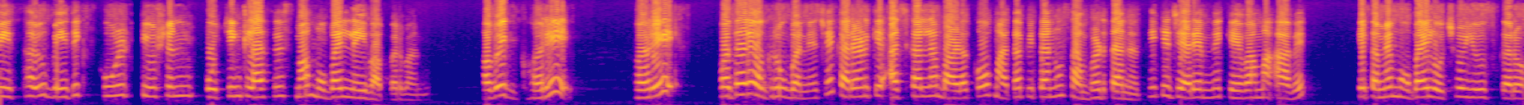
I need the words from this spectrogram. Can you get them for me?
બેઝ થયું બેઝિક સ્કૂલ ટ્યુશન કોચિંગ ક્લાસીસમાં મોબાઈલ નહીં વાપરવાનું. હવે ઘરે ઘરે વધારે અઘરું બને છે, કારણ કે આજકાલના બાળકો માતા પિતાનું સાંભળતા નથી કે જ્યારે એમને કહેવામાં આવે કે તમે મોબાઈલ ઓછો યુઝ કરો.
